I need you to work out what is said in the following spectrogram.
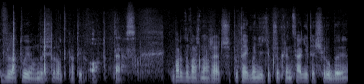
wlatują do środka tych. O, teraz. Bardzo ważna rzecz. Tutaj, jak będziecie przykręcali te śruby,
